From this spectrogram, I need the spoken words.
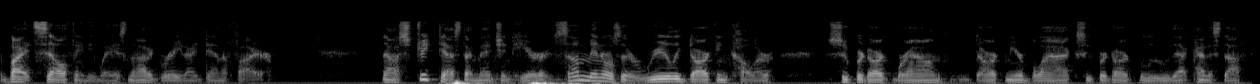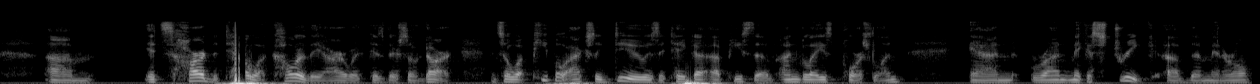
by itself anyway, it's not a great identifier. Now a streak test I mentioned here, some minerals that are really dark in color, super dark brown, dark near black, super dark blue, that kind of stuff. Um, it's hard to tell what color they are because they're so dark. And so what people actually do is they take a, a, piece of unglazed porcelain and run make a streak of the mineral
